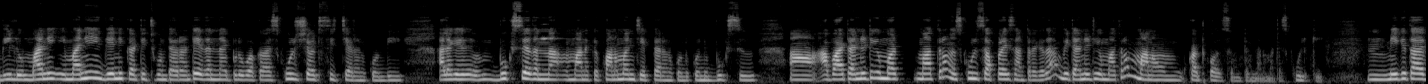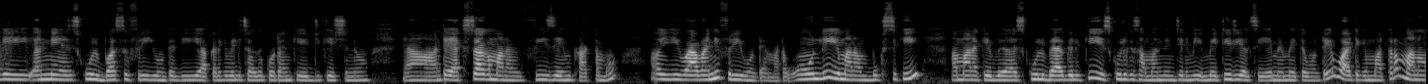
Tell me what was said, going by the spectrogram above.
వీళ్ళు మనీ మనీ దేన్ని కట్టించుకుంటారంటే ఏదన్నా ఇప్పుడు ఒక స్కూల్ షర్ట్స్ ఇచ్చారనుకోండి అలాగే బుక్స్ ఏదన్నా మనకి కొనమని చెప్పారనుకోండి కొన్ని బుక్స్ వాటన్నిటికి మాత్రం స్కూల్ సప్లైస్ అంటారు కదా వీటన్నిటికి మాత్రం మనం కట్టుకోవాల్సి ఉంటుంది అనమాట స్కూల్కి మిగతావి అన్ని స్కూల్ బస్సు ఫ్రీ ఉంటుంది అక్కడికి వెళ్ళి చదువుకోవడానికి ఎడ్యుకేషను అంటే ఎక్స్ట్రాగా మనం ఫీజు ఏమి కట్టము. అవన్నీ ఫ్రీ ఉంటాయి అనమాట ఓన్లీ మనం బుక్స్కి మనకి స్కూల్ బ్యాగులకి స్కూల్కి సంబంధించినవి మెటీరియల్స్ ఏమేమైతే ఉంటాయో వాటికి మాత్రం మనం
